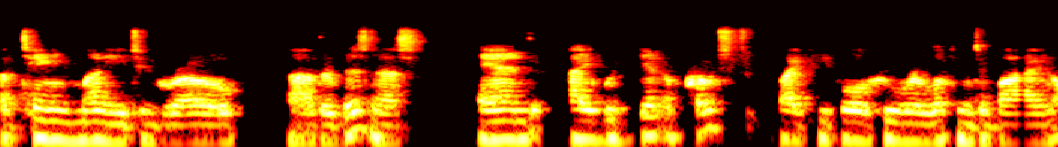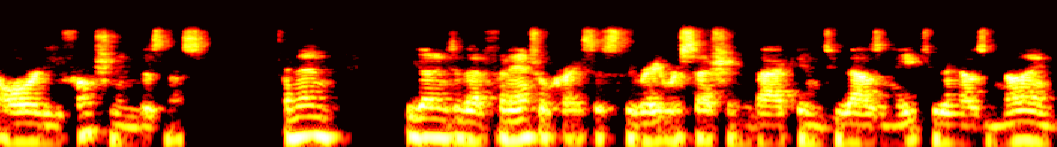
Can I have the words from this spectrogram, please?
obtaining money to grow uh, their business. And I would get approached by people who were looking to buy an already functioning business. And then we got into that financial crisis, the Great Recession back in 2008, 2009.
